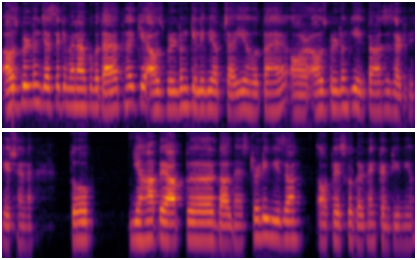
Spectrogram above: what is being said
हाउस बिल्डिंग जैसे कि मैंने आपको बताया था कि हाउस बिल्डिंग के लिए भी अब चाहिए होता है, और हाउस बिल्डिंग की एक तरह से सर्टिफिकेशन है। तो यहाँ पे आप डाल दें स्टडी वीज़ा और फिर इसको कर दें कंटिन्यू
